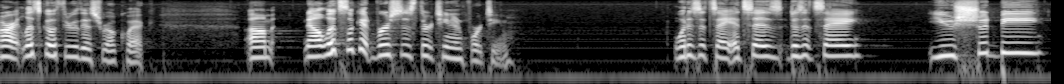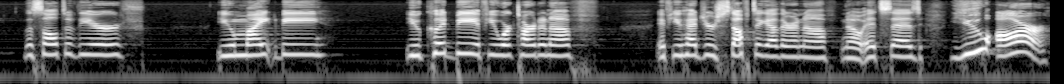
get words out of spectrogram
All right, let's go through this real quick. Um, now, let's look at verses 13 and 14. What does it say? It says, Does it say, you should be the salt of the earth? You might be. You could be if you worked hard enough if you had your stuff together enough. No, it says, You are.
